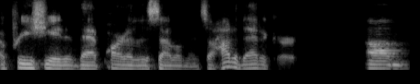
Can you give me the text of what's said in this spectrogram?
appreciated that part of the settlement. So, how did that occur? Um,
